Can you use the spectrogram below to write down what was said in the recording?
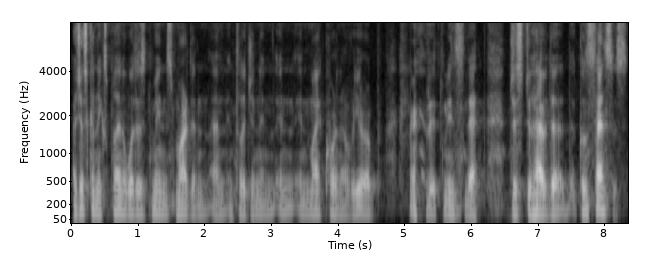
I just can explain what does it mean smart and, and intelligent in, in, in my corner of Europe. that means that just to have the, the, consensus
